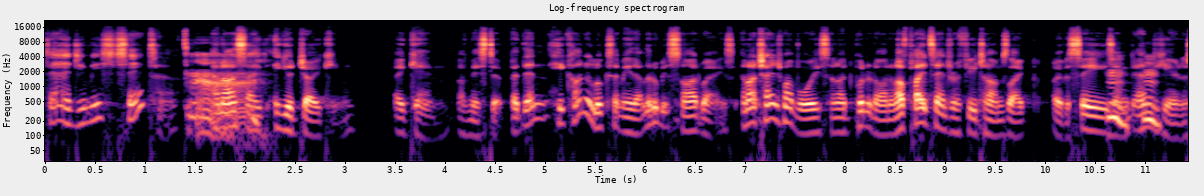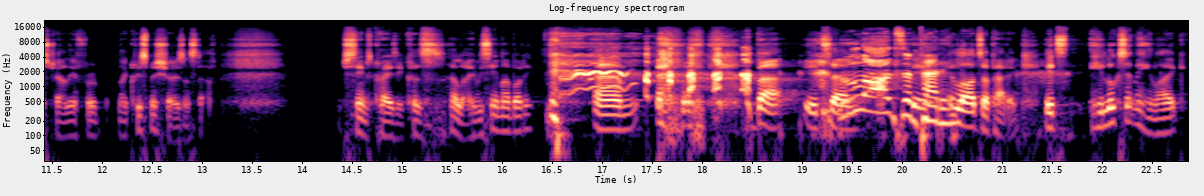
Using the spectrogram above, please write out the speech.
Dad, you missed Santa. And I say, You're joking. Again, I've missed it. But then he kind of looks at me that little bit sideways. And I change my voice and I put it on. And I've played Santa a few times, like overseas hmm, and, and hmm. here in Australia for like Christmas shows and stuff. Which seems crazy because, hello, have you seen my body? um, but it's. Um, Lots of yeah, padding. Lots of padding. It's he looks at me like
